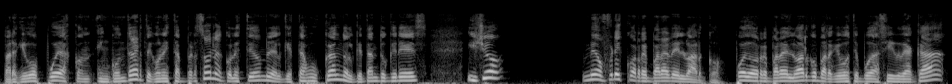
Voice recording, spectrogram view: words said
para que vos puedas con, encontrarte con esta persona, con este hombre al que estás buscando, al que tanto querés. Y yo me ofrezco a reparar el barco. Puedo reparar el barco para que vos te puedas ir de acá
